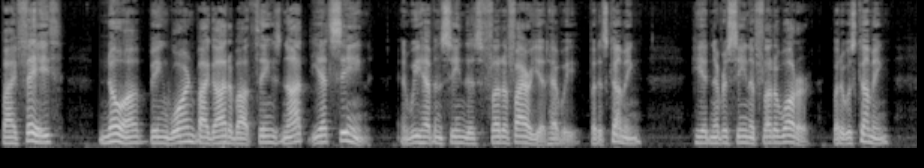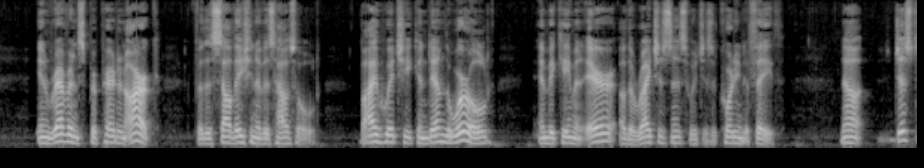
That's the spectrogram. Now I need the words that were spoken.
By faith, Noah, being warned by God about things not yet seen, and we haven't seen this flood of fire yet, have we? But it's coming. He had never seen a flood of water, but it was coming. In reverence, prepared an ark for the salvation of his household, by which he condemned the world and became an heir of the righteousness which is according to faith. Now, just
